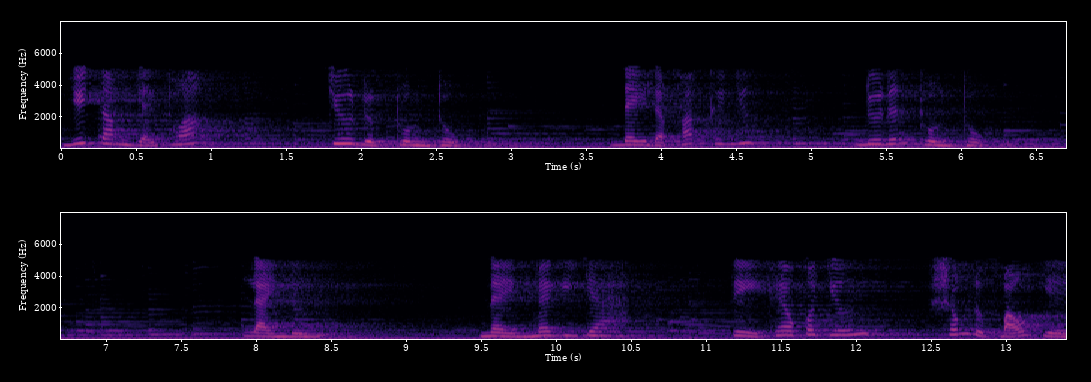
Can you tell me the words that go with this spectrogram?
Với tâm giải thoát, chưa được thuần thục. Đây là pháp thứ nhất, đưa đến thuần thục. Lại nữa, này Megiya tỳ kheo có giới, sống được bảo vệ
